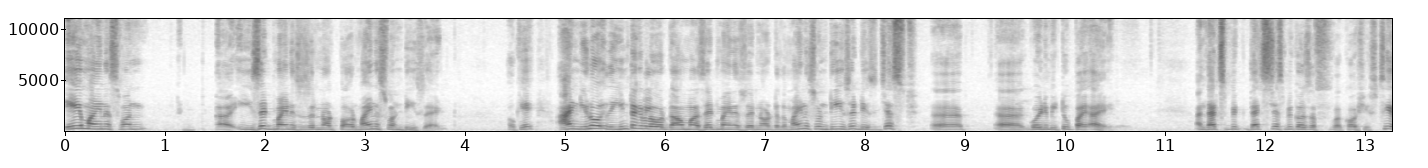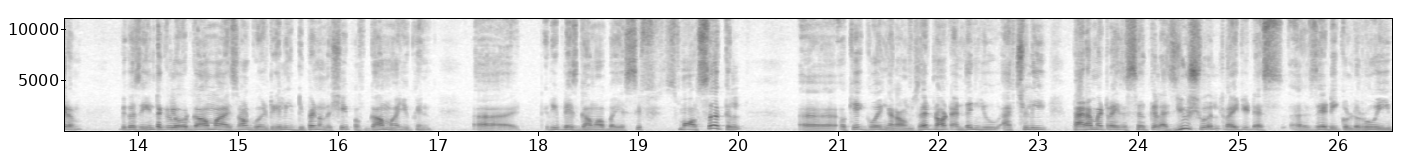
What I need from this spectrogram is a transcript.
a minus 1 uh, z minus z naught power minus 1 dz okay? And you know the integral over gamma z minus z naught to the minus 1 dz is just uh, uh, going to be 2 pi i. And that's that's just because of uh, Cauchy's theorem because the integral over gamma is not going to really depend on the shape of gamma. You can uh, replace gamma by a small circle uh, okay going around z naught and then you actually parameterize the circle as usual write it as z equal to rho e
